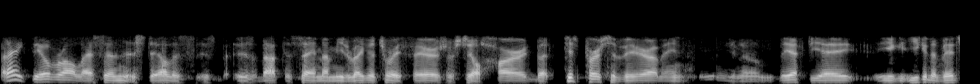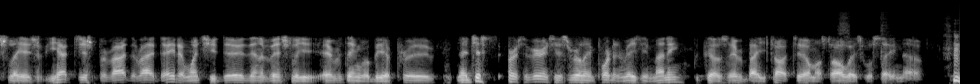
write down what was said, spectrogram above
but I think the overall lesson is still is, is is about the same. I mean, regulatory affairs are still hard, but just persevere. I mean, you know, the FDA, you, you can eventually, you have to just provide the right data. Once you do, then eventually everything will be approved. And just perseverance is really important in raising money because everybody you talk to almost always will say no. you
